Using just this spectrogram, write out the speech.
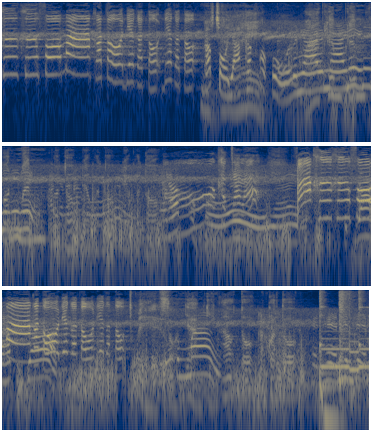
คือคือโฟมากระโตเดียวกระโตเดียวกระโตครับโปยักษ์ครับโอ้โหเป็นไงเป็นไงครึ้นี่มนี่ฝนนี่มันี่นก็ตกเดี๋ยวก็ตกเดี๋ยวก็ตกนะครับอ๋อโอ้โหเข้าใจละเป็นไงฟ้าคือคือโฟมากระโตเดียวกระโตเดียวกระโตแหม่สอนยากจริงเอาตกก็ตกเห็นเห็นเห็น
